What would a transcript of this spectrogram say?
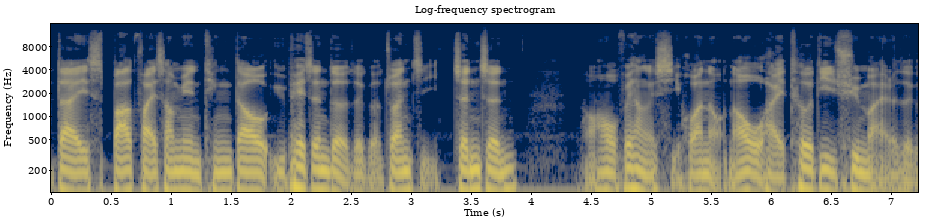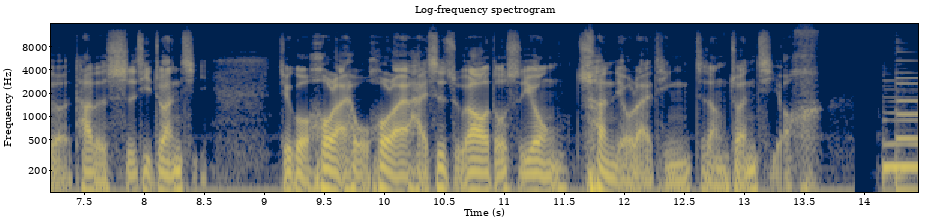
在 Spotify 上面听到于佩珍的这个专辑《珍珍》，然后非常的喜欢哦，然后我还特地去买了这个他的实体专辑。结果后来我后来还是主要都是用串流来听这张专辑哦。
